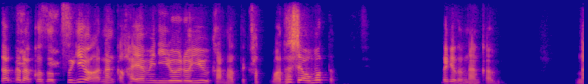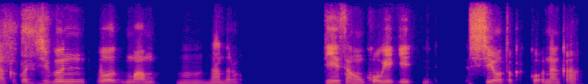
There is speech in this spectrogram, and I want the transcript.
だからこそ次はなんか早めにいろいろ言うかなってか私は思ったんですよ。だけどなんか、なんかこう自分を、ま、うん、なんだろう、DA さんを攻撃しようとか、こうなんか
